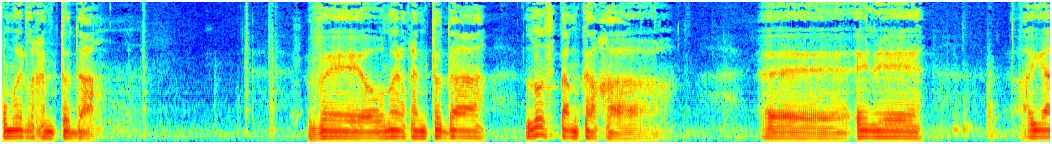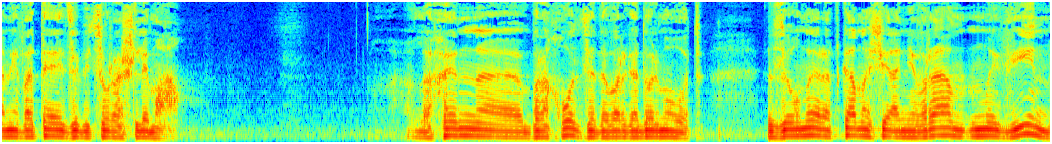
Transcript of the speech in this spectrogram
אומר לכם תודה. ואומר לכם תודה לא סתם ככה, אלא היה מבטא את זה בצורה שלמה. לכן ברכות זה דבר גדול מאוד. זה אומר עד כמה שהנברא מבין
